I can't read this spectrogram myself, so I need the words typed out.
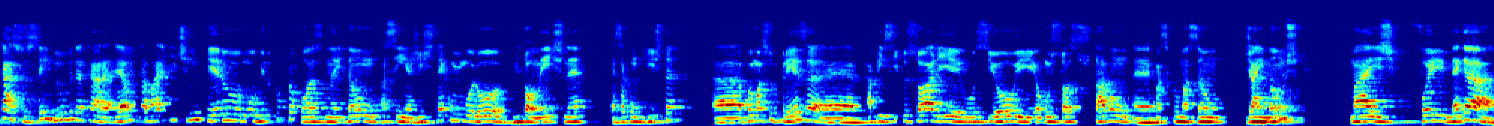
Cássio, sem dúvida, cara, é um trabalho de um time inteiro movido por um propósito, né? Então, assim, a gente até comemorou virtualmente, né, essa conquista. Uh, foi uma surpresa. É, a princípio, só ali o CEO e alguns sócios estavam é, com essa informação já em mãos, mas foi mega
